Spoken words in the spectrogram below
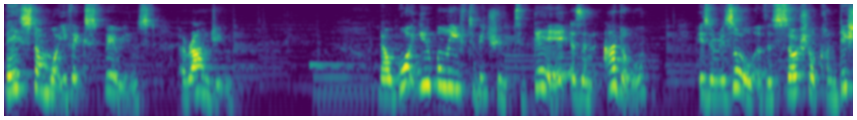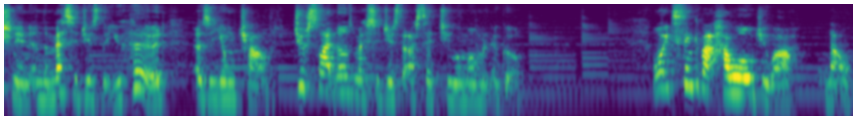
based on what you've experienced around you. Now, what you believe to be true today as an adult is a result of the social conditioning and the messages that you heard as a young child, just like those messages that I said to you a moment ago. I want you to think about how old you are now.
